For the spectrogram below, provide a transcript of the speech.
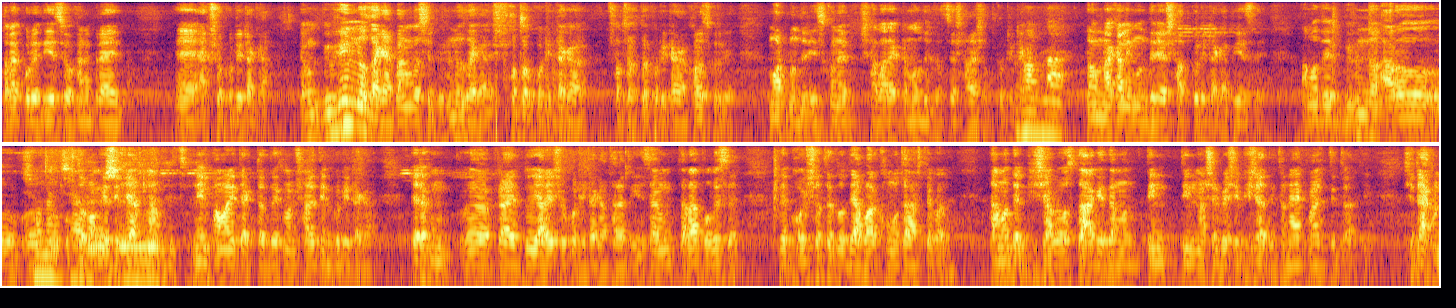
তারা করে দিয়েছে, ওখানে প্রায় একশো কোটি টাকা। এবং বিভিন্ন জায়গায় বাংলাদেশের বিভিন্ন জায়গায় শত কোটি টাকা শত শত কোটি টাকা খরচ করে মঠ মন্দির। ইস্কনের সাবার একটা মন্দির হচ্ছে সাড়ে সাত কোটি টাকা। রমনা। কালী মন্দিরে সাত কোটি টাকা দিয়েছে। আমাদের বিভিন্ন আরও উত্তরবঙ্গে দেখে আসলাম নীলফামারিতে একটা দেখলাম সাড়ে তিন কোটি টাকা। এরকম প্রায় দুই আড়াইশো কোটি টাকা তারা দিয়েছে। এবং তারা বলেছে যে ভবিষ্যতে যদি আবার ক্ষমতা আসতে পারে তা আমাদের ভিসা ব্যবস্থা আগে যেমন তিন তিন মাসের বেশি ভিসা দিত না এক মাস দিত আর কি সেটা এখন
